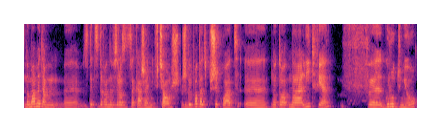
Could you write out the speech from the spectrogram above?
no mamy tam y, zdecydowany wzrost zakażeń wciąż. Żeby podać przykład, no to na Litwie w grudniu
